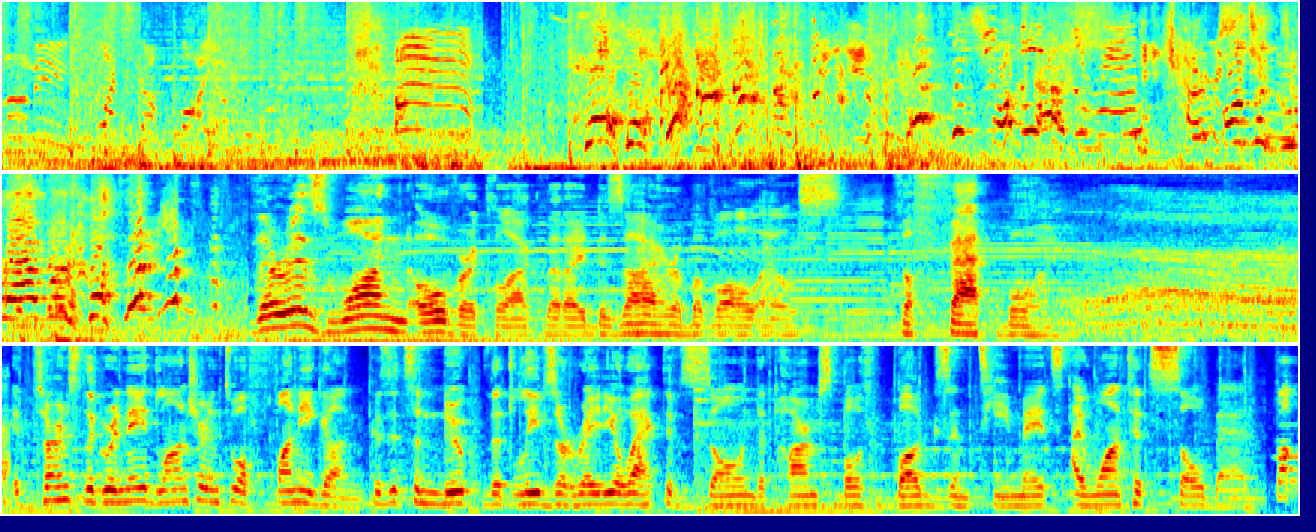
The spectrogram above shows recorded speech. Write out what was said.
Mommy, watch the fire! He carries Oh, the grabber! There is one overclock that I desire above all else. The Fat Boy. It turns the grenade launcher into a funny gun, because it's a nuke that leaves a radioactive zone that harms both bugs and teammates. I want it so bad. Fuck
